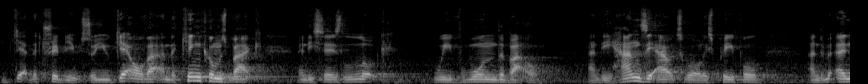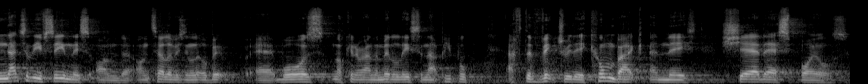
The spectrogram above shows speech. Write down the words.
You get the tribute. So you get all that, and the king comes back and he says, Look, we've won the battle. And he hands it out to all his people. And, and naturally, you've seen this on, the, on television a little bit uh, wars knocking around the Middle East, and that people, after victory, they come back and they share their spoils.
